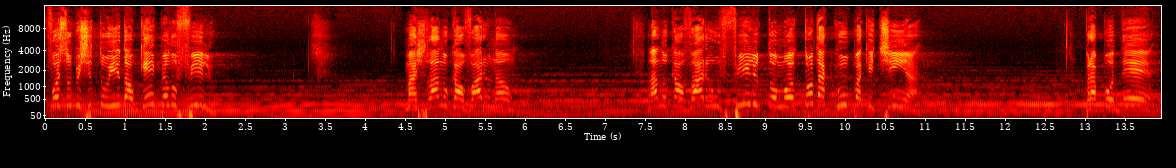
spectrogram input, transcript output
foi substituído alguém pelo filho. Mas lá no Calvário não. Lá no Calvário o filho tomou toda a culpa que tinha para poder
